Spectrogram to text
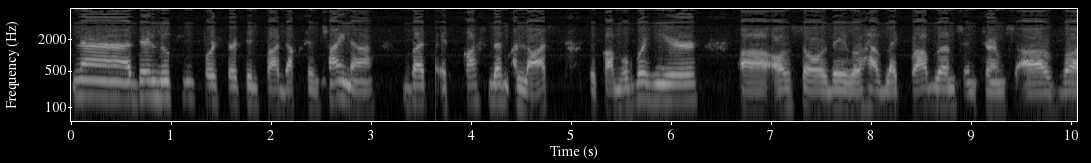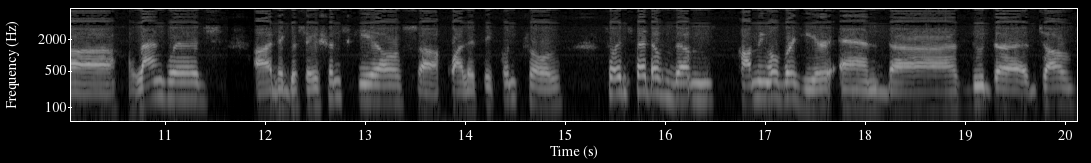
na they're looking for certain products in China, but it costs them a lot to come over here. Uh, also, they will have like problems in terms of uh, language, uh, negotiation skills, uh, quality control. So instead of them coming over here and uh, do the job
